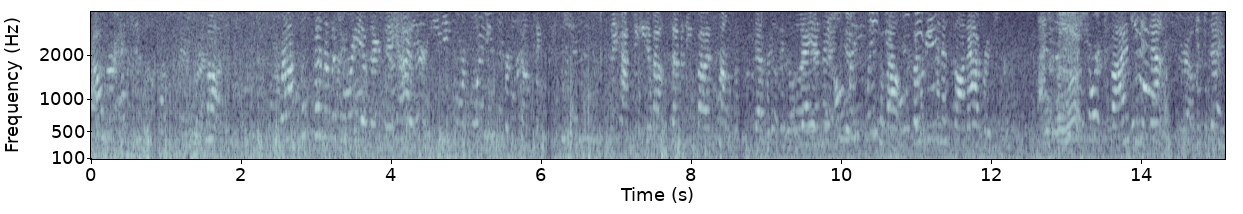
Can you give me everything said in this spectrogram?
outer edges of their spots. Giraffe will spend the majority of their day either eating or looking for something to eat. They have to eat about 75 pounds of food every single day, and they only sleep about 30 minutes on average. And just short five-minute naps throughout the day.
